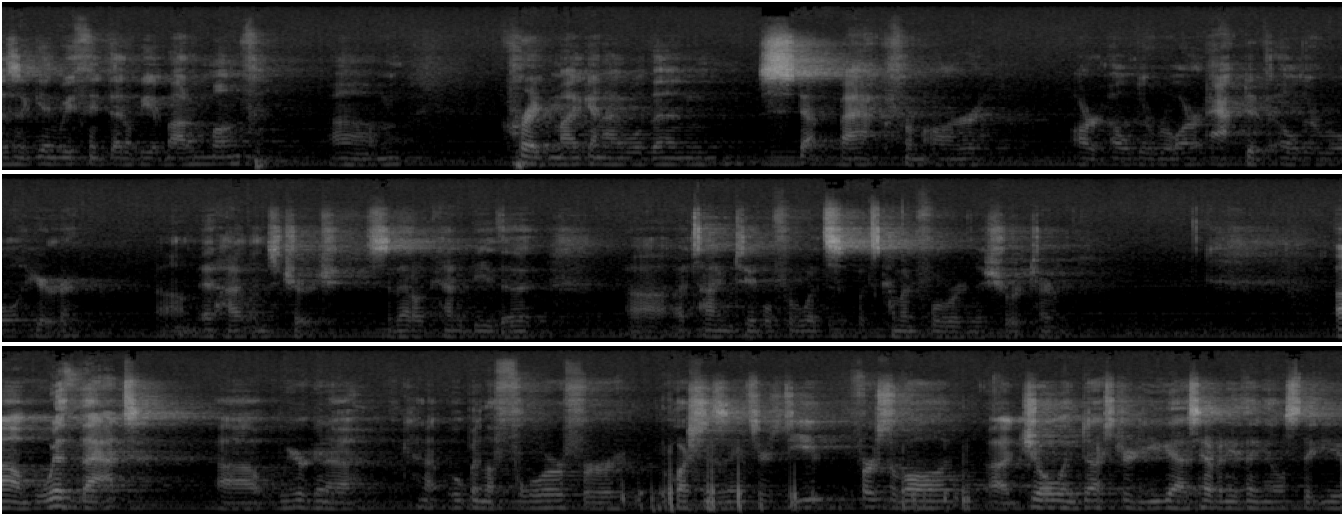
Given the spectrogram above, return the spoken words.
is, again, we think that'll be about a month. Um, Craig, Mike, and I will then step back from our our elder role, our active elder role here um, at Highlands Church. So that'll kind of be the uh, a timetable for what's what's coming forward in the short term. Um, with that, uh, we're going to kind of open the floor for questions and answers. Do you, first of all, uh, Joel and Dexter, do you guys have anything else that you,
